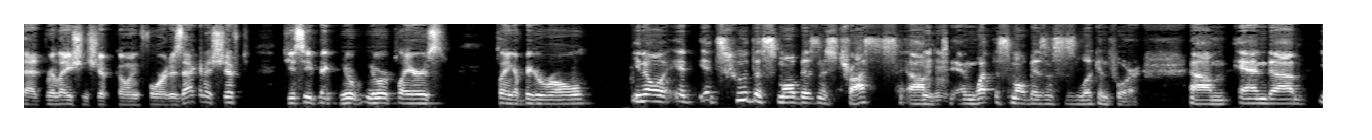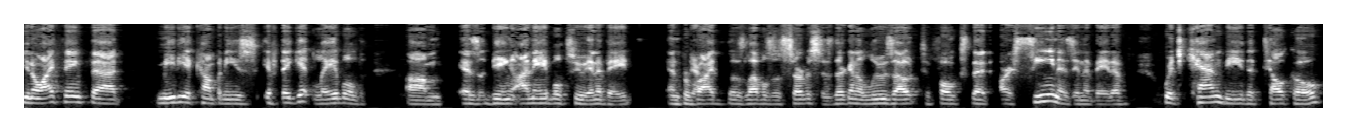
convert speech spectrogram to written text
that relationship going forward? Is that going to shift? Do you see big new, newer players playing a bigger role? You know, it, it's who the small business trusts um, mm-hmm. and what the small business is looking for. Um, and, um, you know, I think that media companies, if they get labeled um, as being unable to innovate and provide yeah. those levels of services, they're going to lose out to folks that are seen as innovative which can be the telco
